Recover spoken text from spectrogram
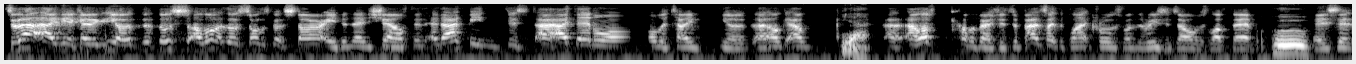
so that idea kind of you know those a lot of those songs got started and then shelved. And, and I'd been just I, I demo all, all, the time you know I'll, I'll yeah I, I, love cover versions the bands like the Black Crowes one of the reasons I always loved them mm. is that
